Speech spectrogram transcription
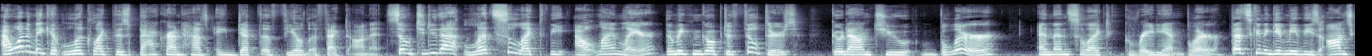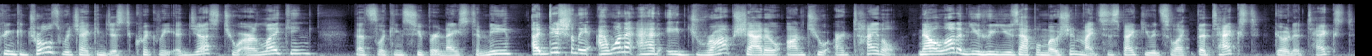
I want to make it look like this background has a depth of field effect on it. So to do that, let's select the outline layer. Then we can go up to filters, go down to blur, and then select gradient blur. That's gonna give me these on-screen controls, which I can just quickly adjust to our liking. That's looking super nice to me. Additionally, I wanna add a drop shadow onto our title. Now, a lot of you who use Apple Motion might suspect you would select the text, go to text,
